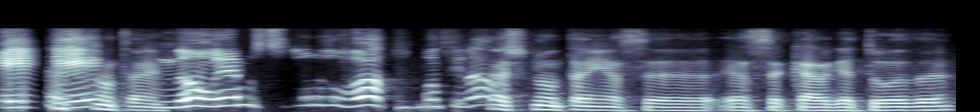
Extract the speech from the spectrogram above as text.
é, é não, não, é merecedor do voto, ponto final. Acho que não tem essa, essa carga toda.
